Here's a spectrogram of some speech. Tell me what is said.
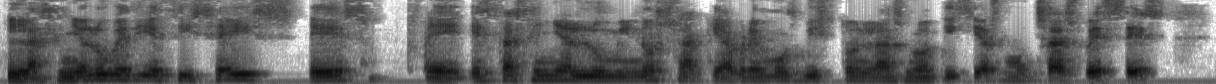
La señal V16 es eh, esta señal luminosa que habremos visto en las noticias muchas veces,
